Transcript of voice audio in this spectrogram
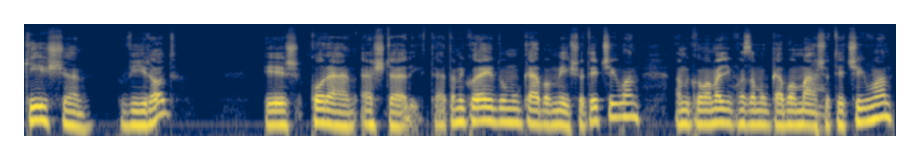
későn vírad, és korán este elég. Tehát amikor elindul munkában még sötétség van, amikor már megyünk haza munkában már sötétség van.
